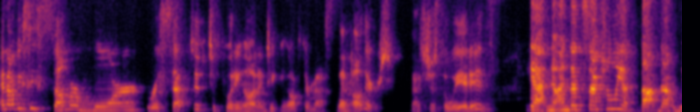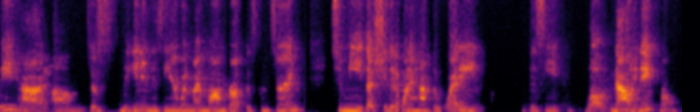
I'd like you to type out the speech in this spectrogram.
And obviously, mm-hmm. some are more receptive to putting on and taking off their masks than others. That's just the way it is. Yeah, no, and that's actually a thought that we had um, just beginning this year when my mom brought this concern to me that she didn't want to have the wedding this year, well, now in April.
